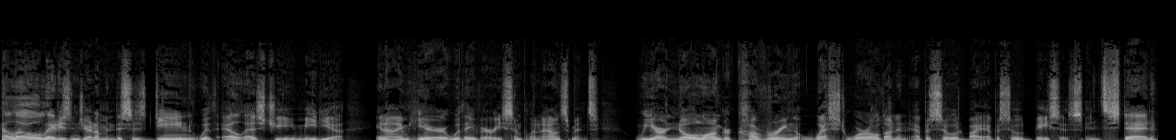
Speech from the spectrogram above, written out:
Hello, ladies and gentlemen. This is Dean with LSG Media, and I'm here with a very simple announcement. We are no longer covering Westworld on an episode by episode basis. Instead,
